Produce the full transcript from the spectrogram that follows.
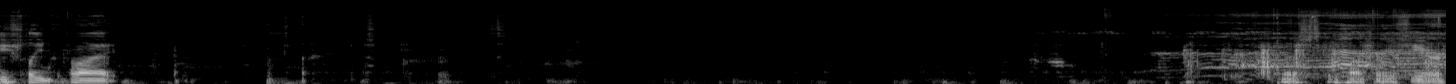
Usually, my Let's get here.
